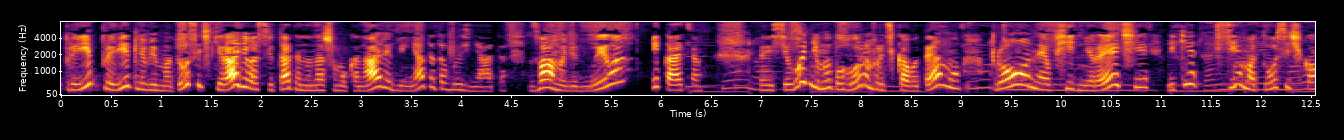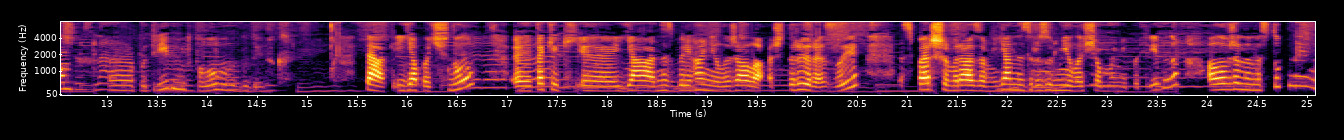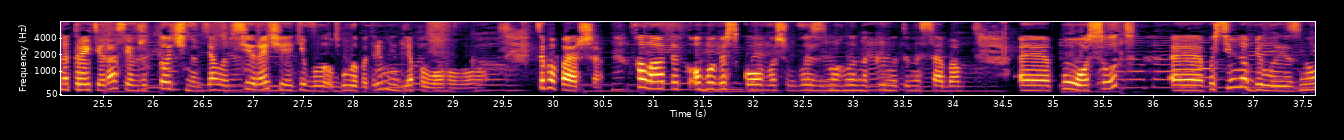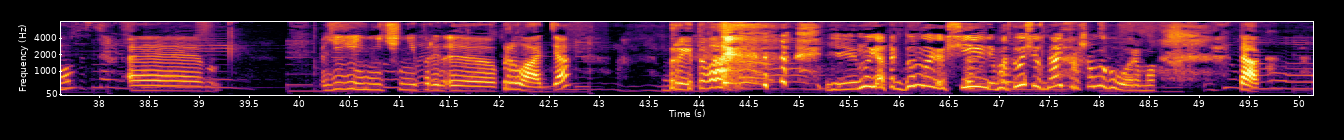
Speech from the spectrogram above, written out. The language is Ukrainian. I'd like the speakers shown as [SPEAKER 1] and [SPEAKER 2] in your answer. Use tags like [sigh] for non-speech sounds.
[SPEAKER 1] Привіт, привіт, любі матусечки! Раді вас вітати на нашому каналі Двійнята та Близнята. З вами Людмила і Катя. Е, Сьогодні ми поговоримо про цікаву тему про необхідні речі, які всім матусечкам е, потрібні в пологовий будинок.
[SPEAKER 2] Так, і я почну. Е, Так як е, я на зберіганні лежала аж три рази, з першим разом я не зрозуміла, що мені потрібно, але вже на наступний, на третій раз я вже точно взяла всі речі, які були, потрібні для пологового. Це по-перше, халатик обов'язково, щоб ви змогли накинути на себе е, посуд, постільну білизну, гігієнічні при, приладдя, бритва.
[SPEAKER 1] І, ну я так думаю, всі матусі знають про що ми говоримо.
[SPEAKER 2] Так,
